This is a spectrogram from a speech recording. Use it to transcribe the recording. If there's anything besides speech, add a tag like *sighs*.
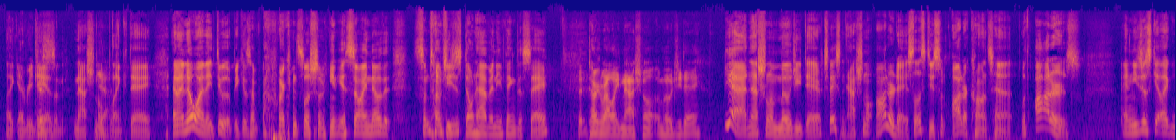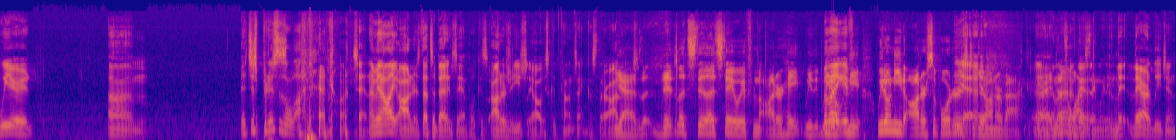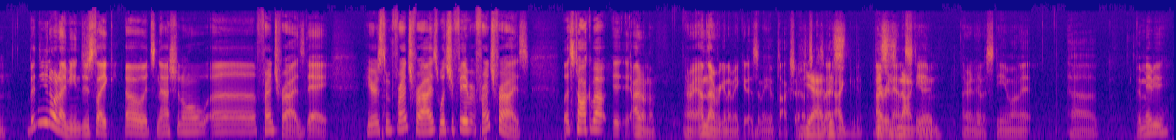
like every day is a national yeah. blank day, and I know why they do it because I *laughs* work in social media, so I know that sometimes you just don't have anything to say. Talking about like National Emoji Day. Yeah, National Emoji Day, or today's National Otter Day, so let's do some otter content with otters, and you just get like weird. Um, it just produces a lot of *laughs* bad content. I mean, I like otters. That's a bad example because otters are usually always good content because they're otters. Yeah, th- let's stay, let's stay away from the otter hate. We, we But, don't like, if- need we don't need otter supporters Yeah. to get on our back. Yeah, right, that's the last they- thing we need. They, they are legion, but you know what I mean. Just like, oh, it's National uh, French Fries Day. Here's some French fries. What's your favorite French fries? Let's talk about. I I don't know. All right, I'm never gonna make it as an AM talk show. host Yeah, this- I, I, this I ran is out not of steam. good. I ran out of steam on it. Uh, but maybe,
